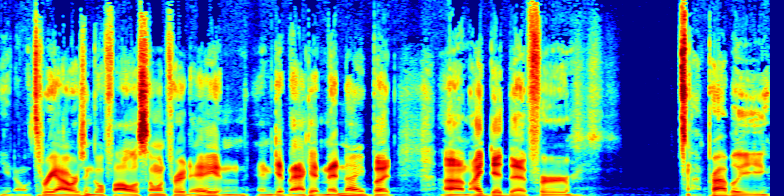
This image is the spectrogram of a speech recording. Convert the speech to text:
you know, three hours and go follow someone for a day and and get back at midnight. But um, I did that for probably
